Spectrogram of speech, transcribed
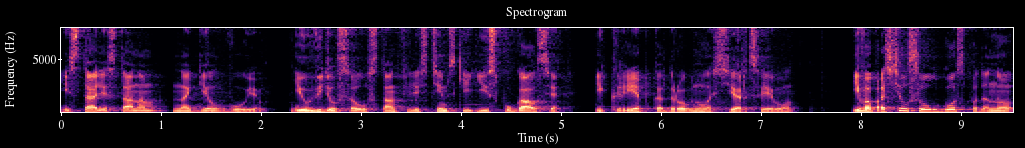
и стали станом на Гелвуе. И увидел Саул стан филистимский, и испугался, и крепко дрогнуло сердце его. И вопросил Саул Господа, но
